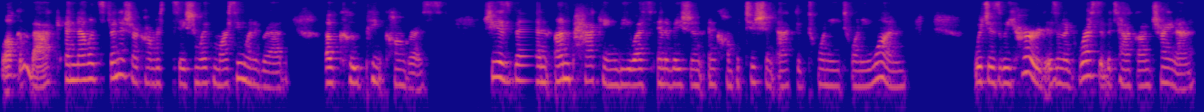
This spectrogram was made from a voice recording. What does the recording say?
Welcome back. And now let's finish our conversation with Marcy Winograd of Code Pink Congress. She has been unpacking the US Innovation and Competition Act of 2021, which, as we heard, is an aggressive attack on China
